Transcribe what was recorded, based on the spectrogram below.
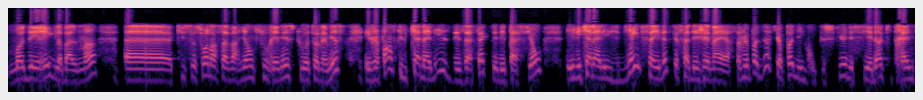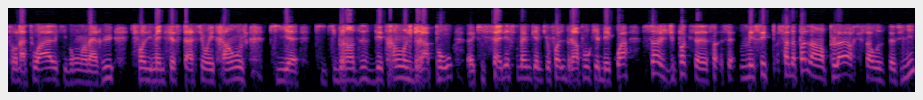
modéré globalement, euh, qui se soit dans sa variante souverainiste ou autonomiste. Et je pense qu'il canalise des affects et des passions. Et il les canalise bien, puis ça évite que ça dégénère. Ça ne veut pas dire qu'il n'y a pas des groupuscules, des ci qui traînent sur la toile, qui vont dans la rue, qui font des manifestations étranges, qui, euh, qui, brandissent d'étranges drapeaux, euh, qui salissent même quelquefois le drapeau québécois. Ça, je dis pas que ça, ça mais ça n'a pas l'ampleur que ça aux États-Unis.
